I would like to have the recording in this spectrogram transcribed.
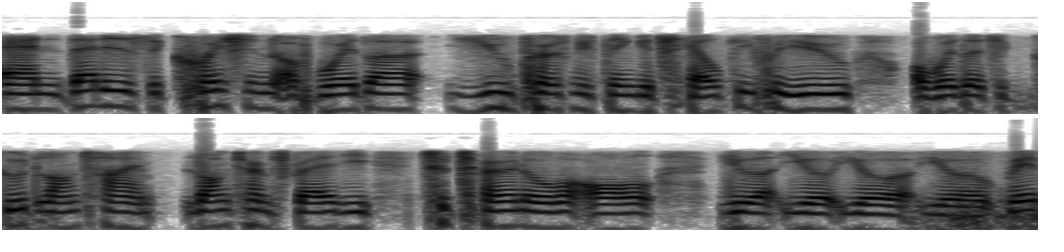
and that is the question of whether you personally think it's healthy for you or whether it's a good long time long term strategy to turn over all your your your your web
